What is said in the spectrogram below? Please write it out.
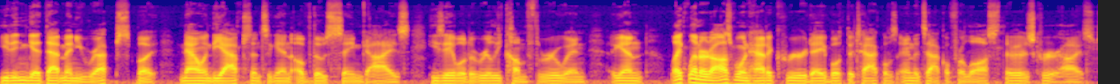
he didn't get that many reps, but now in the absence again of those same guys, he's able to really come through. And again, like Leonard Osborne had a career day, both the tackles and the tackle for loss, they're his career highs.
